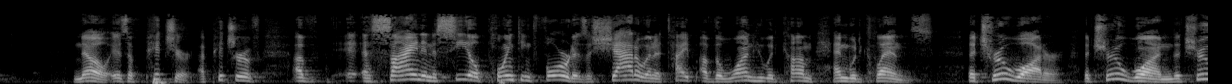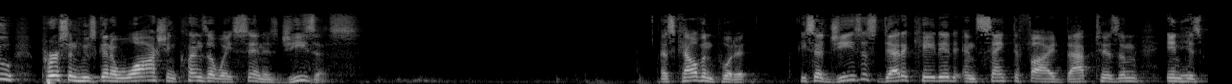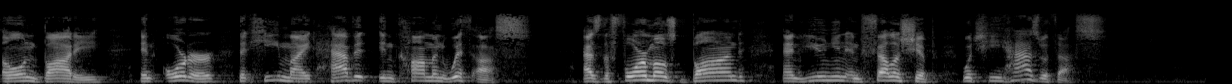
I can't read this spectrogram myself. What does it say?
No, it was a picture, a picture of, of a sign and a seal pointing forward as a shadow and a type of the one who would come and would cleanse. The true water, the true one, the true person who's going to wash and cleanse away sin is Jesus. As Calvin put it, he said, Jesus dedicated and sanctified baptism in his own body in order that he might have it in common with us as the foremost bond and union and fellowship which he has with us.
